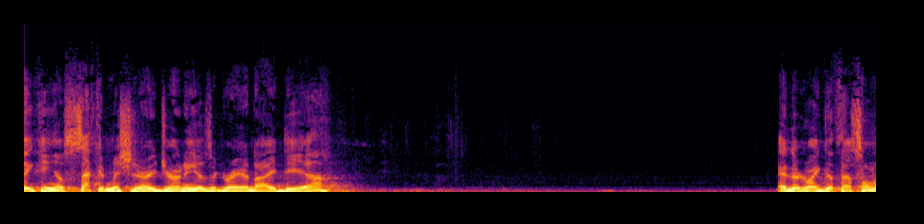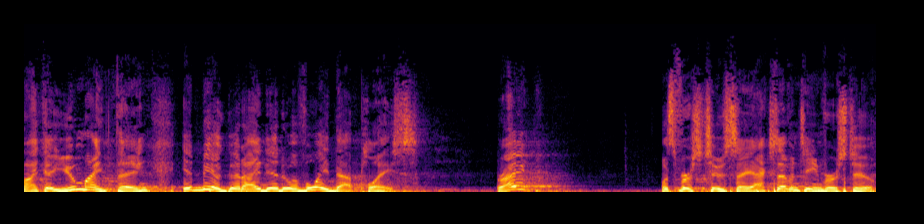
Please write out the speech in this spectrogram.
thinking a second missionary journey is a grand idea. And they're going to Thessalonica, you might think it'd be a good idea to avoid that place. Right? What's verse 2 say? Acts 17, verse 2.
